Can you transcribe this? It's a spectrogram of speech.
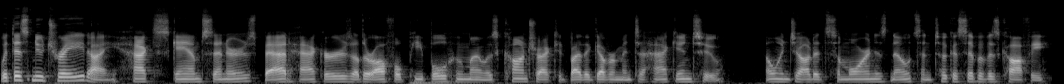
With this new trade, I hacked scam centers, bad hackers, other awful people whom I was contracted by the government to hack into. Owen jotted some more in his notes and took a sip of his coffee.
